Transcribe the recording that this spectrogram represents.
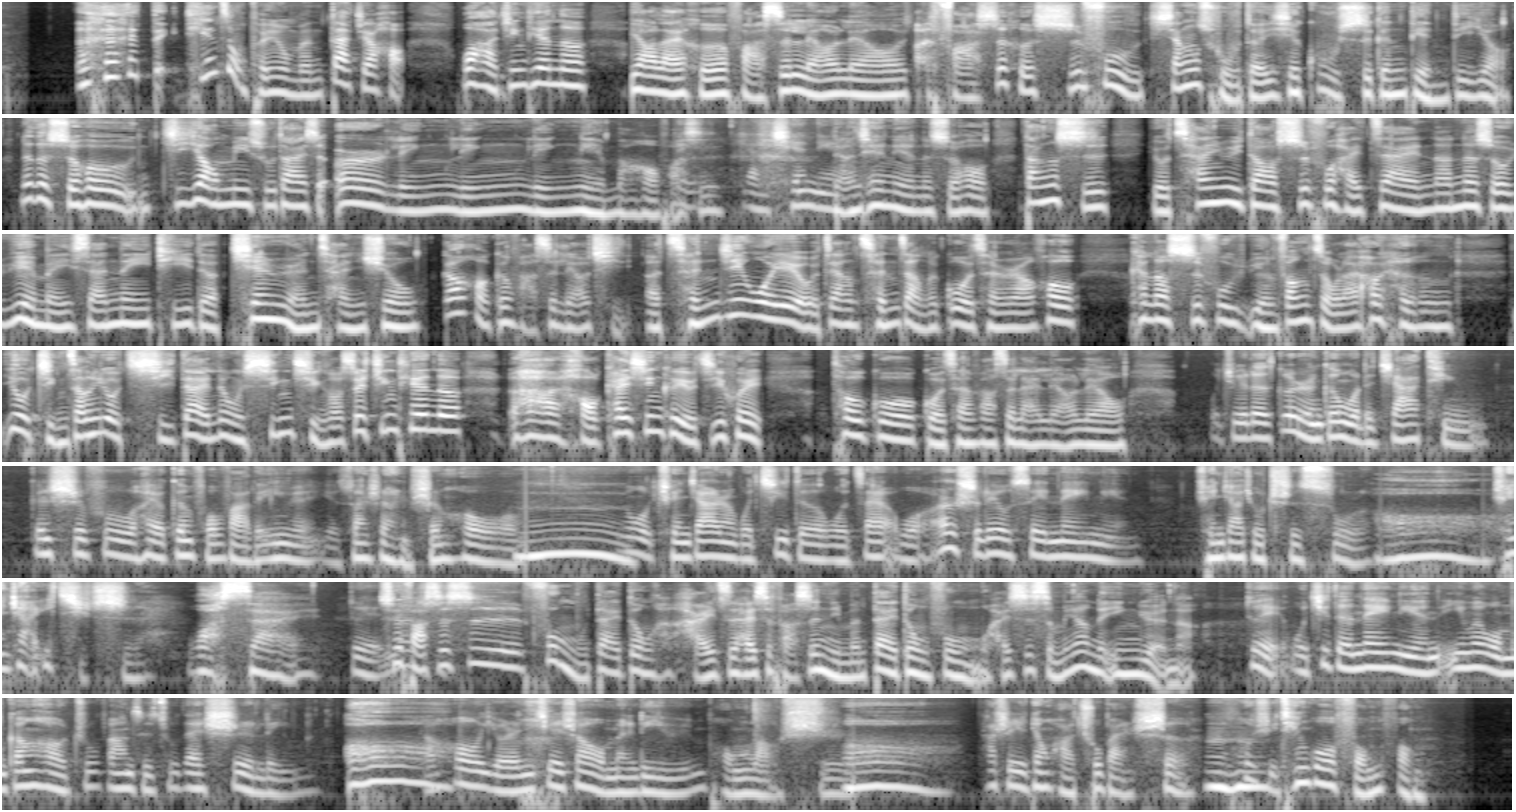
对，听众朋友们，大家好！哇，今天呢要来和法师聊聊法师和师父相处的一些故事跟点滴哦。那个时候，机要秘书大概是二零零零年嘛，哈，法师两千年，两千年的时候，当时有参与到师父还在那那时候月眉山那一梯的千人禅修，刚好跟法师聊起，呃，曾经我也有这样成长的过程，然后看到师父远方走来，会很。又紧张又期待那种心情哦，所以今天呢啊，好开心可以有机会透过果禅法师来聊聊。我觉得个人跟我的家庭、跟师父还有跟佛法的因缘也算是很深厚哦。嗯，因为我全家人，我记得我在我二十六岁那一年，全家就吃素了哦，全家一起吃哎，哇塞，对，所以法师是父母带动孩子，还是法师你们带动父母，还是什么样的因缘呢？对，我记得那一年，因为我们刚好租房子住在士林哦，然后有人介绍我们李云鹏老师哦，他是天华出版社，或许听过冯冯。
